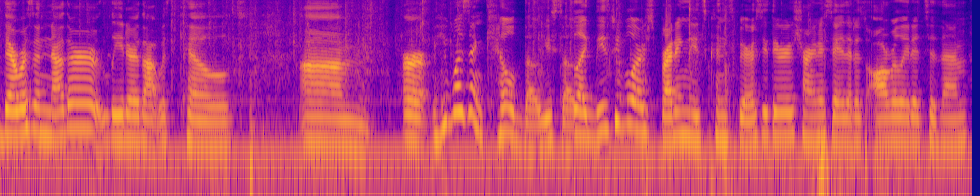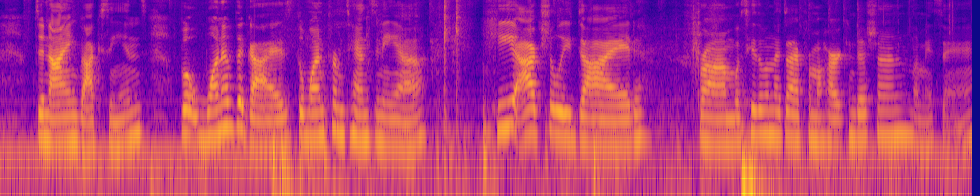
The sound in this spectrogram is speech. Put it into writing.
there was another leader that was killed. Um, or he wasn't killed though. You said like these people are spreading these conspiracy theories, trying to say that it's all related to them denying vaccines. But one of the guys, the one from Tanzania, he actually died from. Was he the one that died from a heart condition? Let me see.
